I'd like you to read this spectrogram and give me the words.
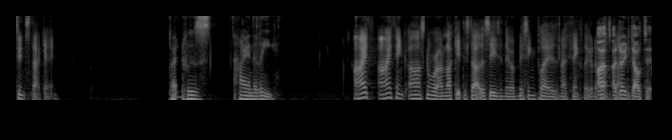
Since that game, but who's high in the league? I I think Arsenal were unlucky at the start of the season. They were missing players, and I think they're going to. I, I don't doubt it,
